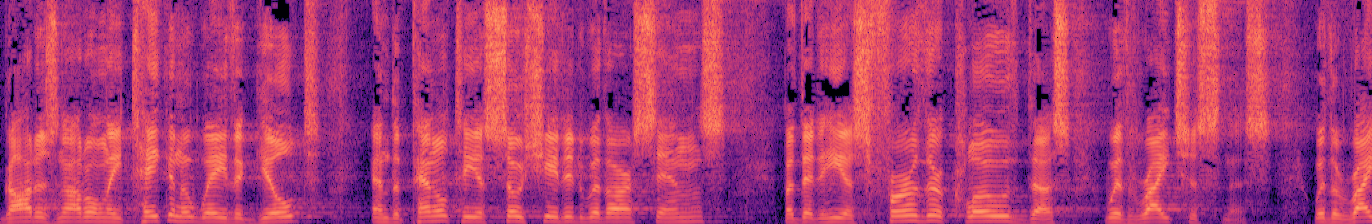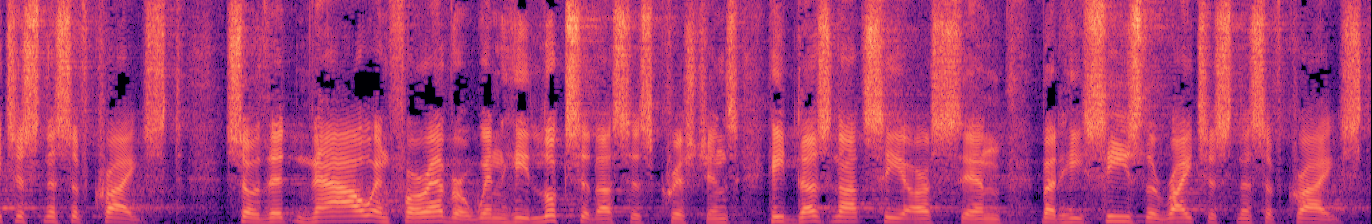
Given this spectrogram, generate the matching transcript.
God has not only taken away the guilt and the penalty associated with our sins, but that He has further clothed us with righteousness with the righteousness of Christ, so that now and forever, when he looks at us as Christians, he does not see our sin, but he sees the righteousness of Christ.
